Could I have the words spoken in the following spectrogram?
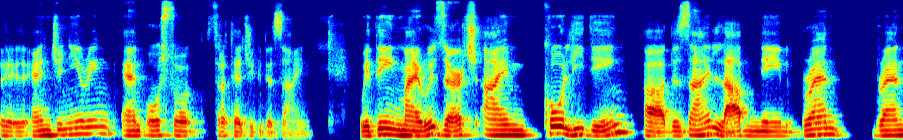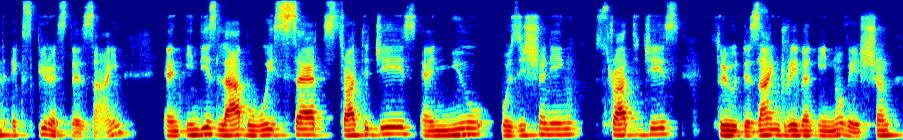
engineering and also strategic design. Within my research, I'm co-leading a design lab named Brand, Brand Experience Design, and in this lab, we set strategies and new positioning strategies through design-driven innovation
